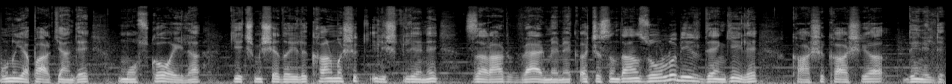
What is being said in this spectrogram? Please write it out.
bunu yaparken de Moskova ile geçmişe dayalı karmaşık ilişkilerine zarar vermemek açısından zorlu bir denge ile karşı karşıya denildi.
